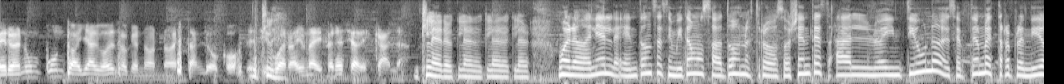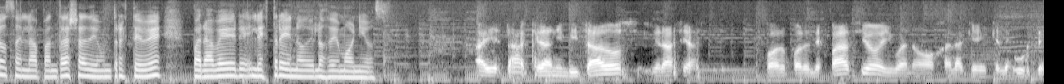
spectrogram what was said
pero en un punto hay algo de eso que no, no es tan loco. Es decir, Claro. bueno, hay una diferencia de escala. Claro, claro, claro, claro. Bueno, Daniel, entonces invitamos a todos nuestros oyentes al 21 de septiembre a estar prendidos en la pantalla de un 3TV para ver el estreno de Los Demonios. Ahí está, quedan invitados. Gracias por, por el espacio y bueno, ojalá que, que les guste.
